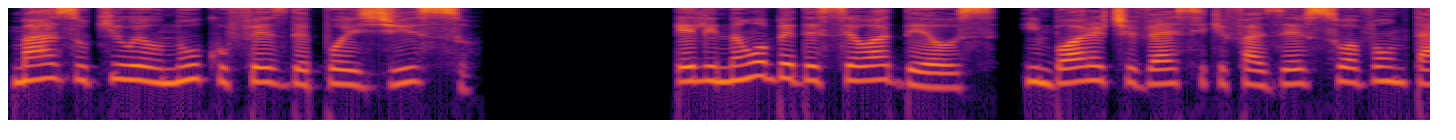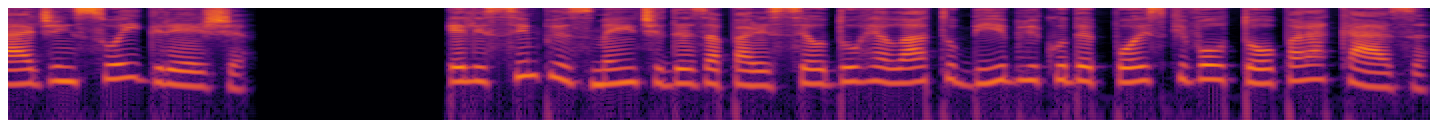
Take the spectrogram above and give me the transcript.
Mas o que o eunuco fez depois disso? ele não obedeceu a Deus, embora tivesse que fazer sua vontade em sua igreja. Ele simplesmente desapareceu do relato bíblico depois que voltou para casa.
